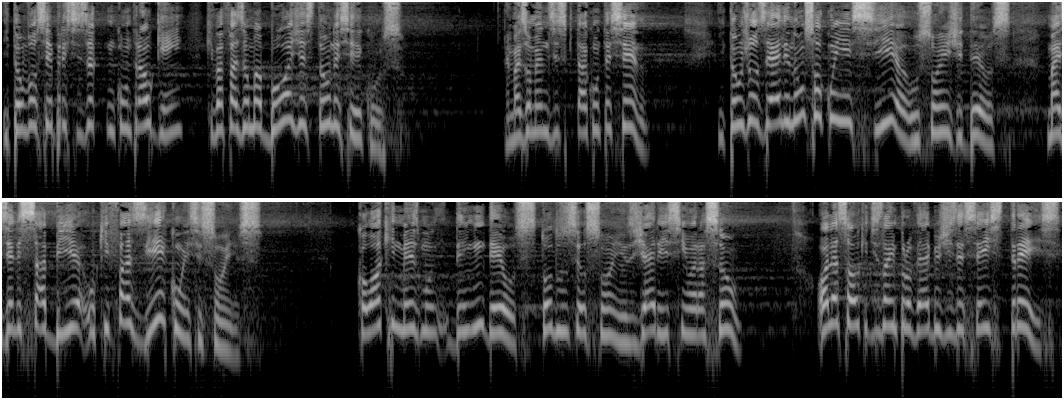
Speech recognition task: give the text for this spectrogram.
Então você precisa encontrar alguém que vai fazer uma boa gestão desse recurso. É mais ou menos isso que está acontecendo. Então José ele não só conhecia os sonhos de Deus, mas ele sabia o que fazer com esses sonhos. Coloque mesmo em Deus todos os seus sonhos, gere isso em oração. Olha só o que diz lá em Provérbios 16, 3.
